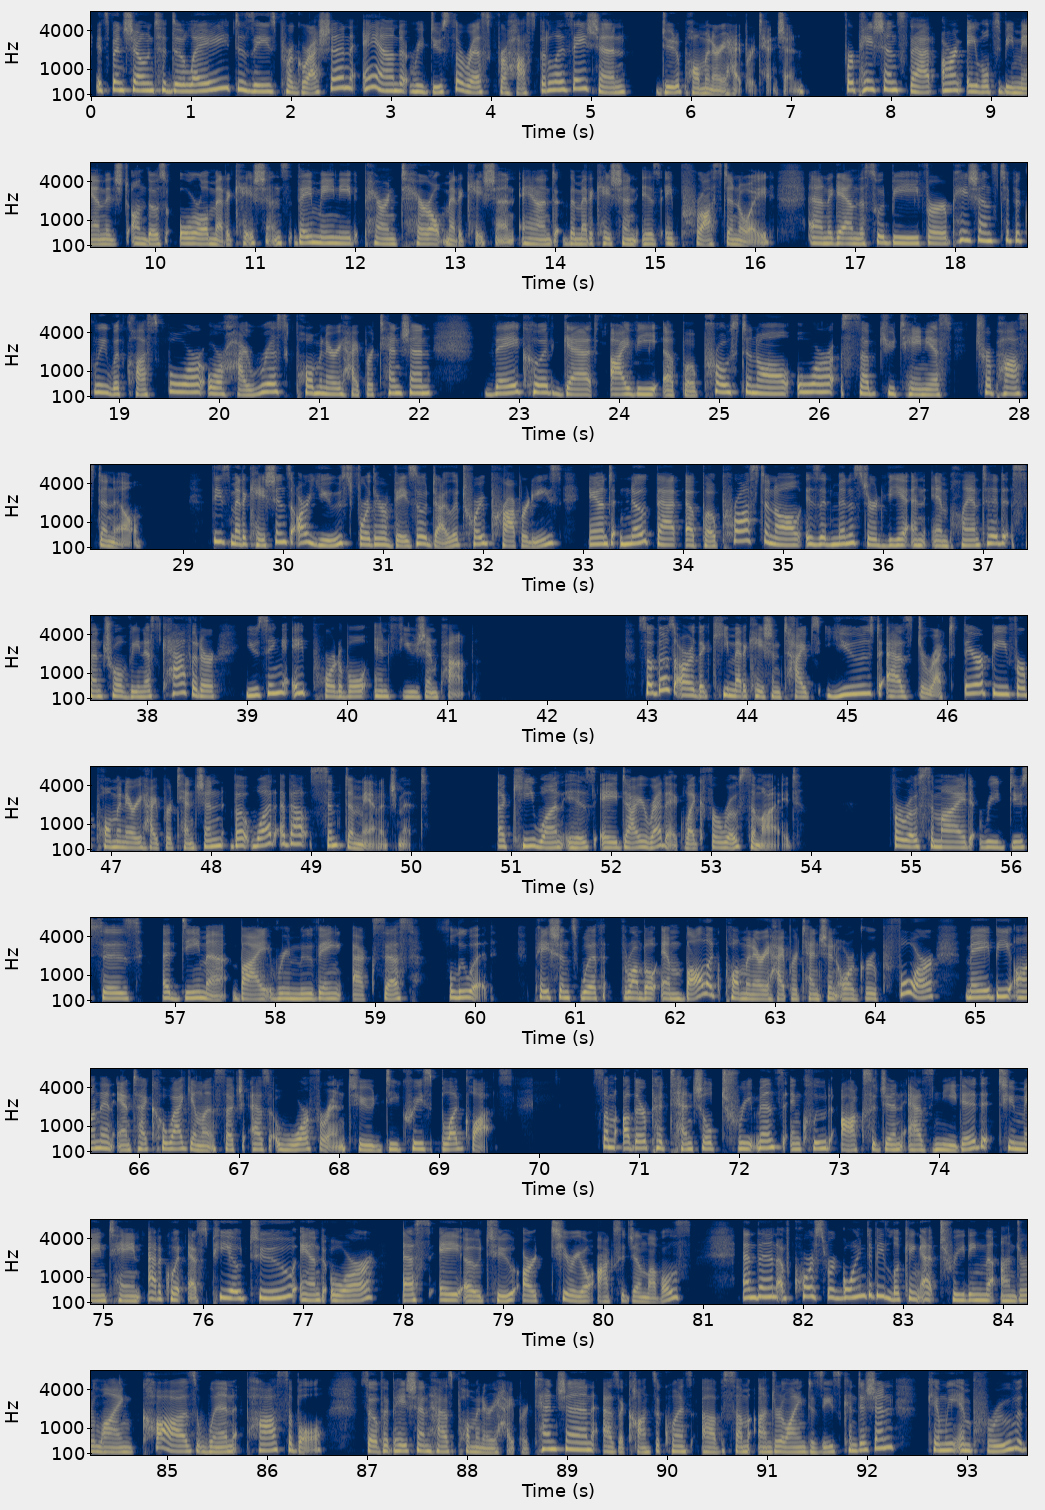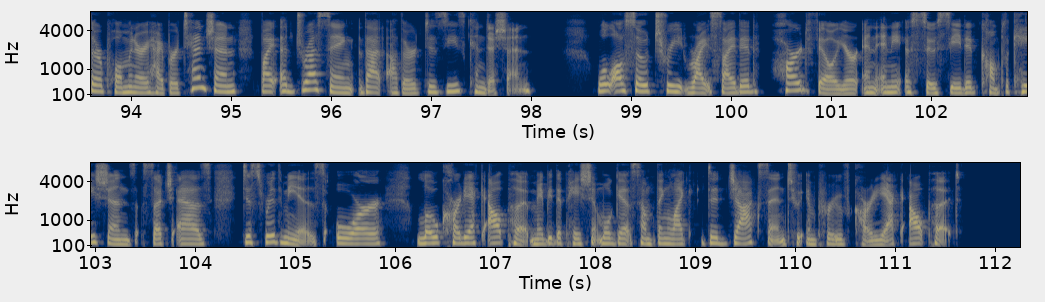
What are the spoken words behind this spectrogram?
It's been shown to delay disease progression and reduce the risk for hospitalization due to pulmonary hypertension. For patients that aren't able to be managed on those oral medications, they may need parenteral medication, and the medication is a prostanoid. And again, this would be for patients typically with class 4 or high risk pulmonary hypertension. They could get IV epoprostenol or subcutaneous treprostinil. These medications are used for their vasodilatory properties, and note that epoprostenol is administered via an implanted central venous catheter using a portable infusion pump. So, those are the key medication types used as direct therapy for pulmonary hypertension. But what about symptom management? A key one is a diuretic like furosemide. Furosemide reduces edema by removing excess fluid. Patients with thromboembolic pulmonary hypertension or group 4 may be on an anticoagulant such as warfarin to decrease blood clots. Some other potential treatments include oxygen as needed to maintain adequate SpO2 and or SaO2 arterial oxygen levels. And then, of course, we're going to be looking at treating the underlying cause when possible. So, if a patient has pulmonary hypertension as a consequence of some underlying disease condition, can we improve their pulmonary hypertension by addressing that other disease condition? We'll also treat right sided heart failure and any associated complications, such as dysrhythmias or low cardiac output. Maybe the patient will get something like digoxin to improve cardiac output.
